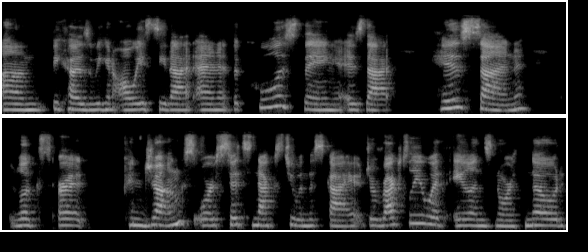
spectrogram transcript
um, because we can always see that. And the coolest thing is that his sun looks or it conjuncts or sits next to in the sky directly with Alyn's north node,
